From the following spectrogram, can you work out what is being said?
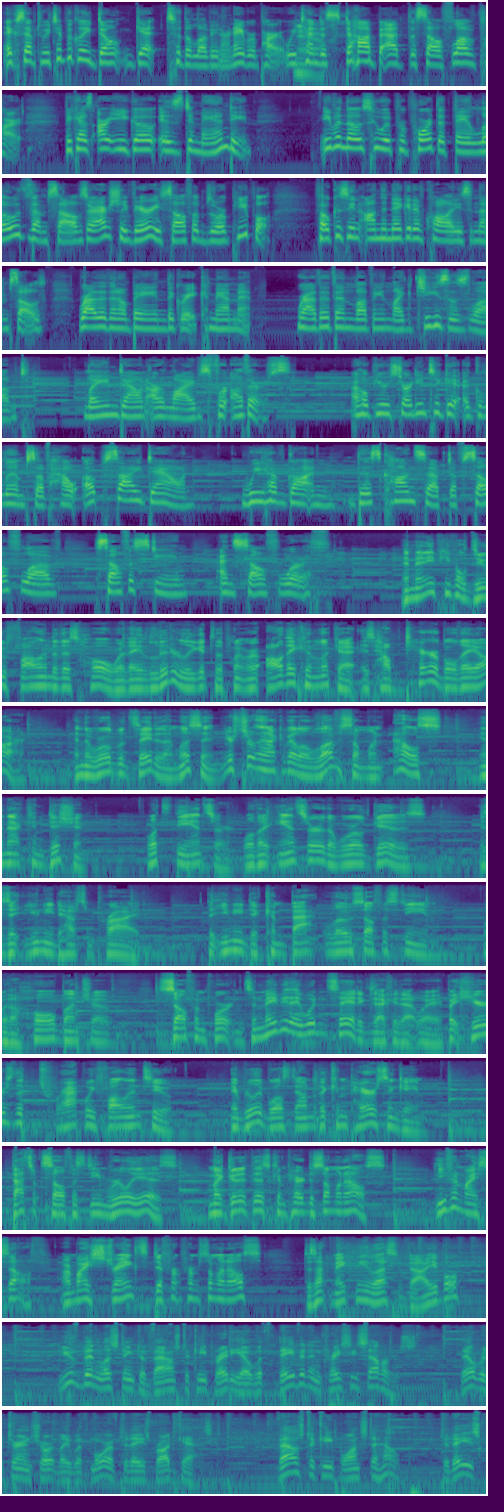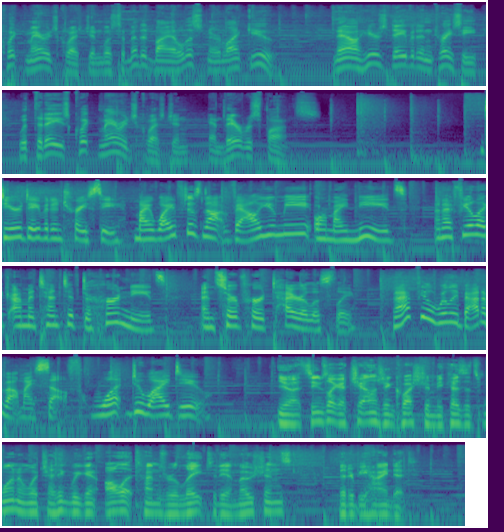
Except we typically don't get to the loving our neighbor part. We no. tend to stop at the self love part because our ego is demanding. Even those who would purport that they loathe themselves are actually very self absorbed people. focusing on the negative qualities in themselves rather than obeying the great commandment, rather than loving like Jesus loved, laying down our lives for others. I hope you're starting to get a glimpse of how upside down we have gotten this concept of self love, self esteem, and self worth. And many people do fall into this hole where they literally get to the point where all they can look at is how terrible they are. And the world would say to them, listen, you're certainly not going to be able to love someone else in that condition. What's the answer? Well, the answer the world gives is that you need to have some pride, that you need to combat low self esteem with a whole bunch of self importance. And maybe they wouldn't say it exactly that way, but here's the trap we fall into it really boils down to the comparison game. That's what self esteem really is. Am I good at this compared to someone else? Even myself. Are my strengths different from someone else? Does that make me less valuable? You've been listening to Vows to Keep Radio with David and Tracy Sellers. They'll return shortly with more of today's broadcast. Vows to Keep wants to help. Today's quick marriage question was submitted by a listener like you. Now, here's David and Tracy with today's quick marriage question and their response. Dear David and Tracy, my wife does not value me or my needs, and I feel like I'm attentive to her needs and serve her tirelessly. And I feel really bad about myself. What do I do? You know, it seems like a challenging question because it's one in which I think we can all at times relate to the emotions that are behind it.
